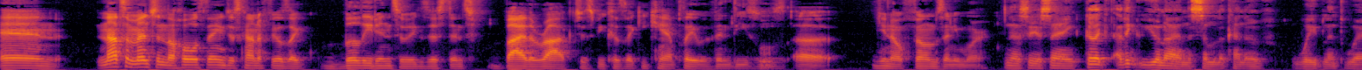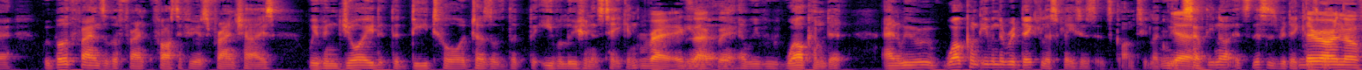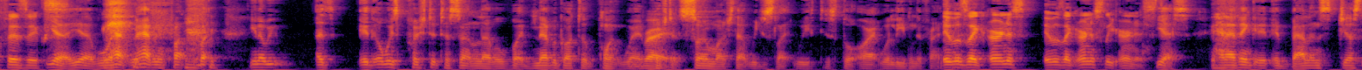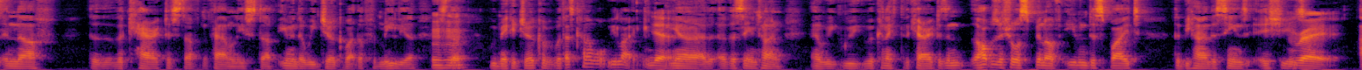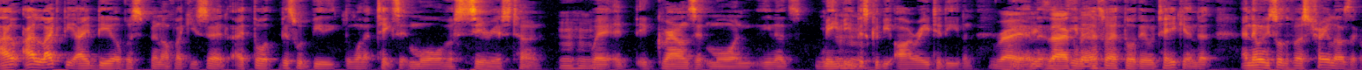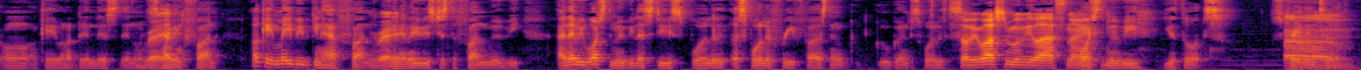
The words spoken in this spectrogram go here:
And not to mention the whole thing just kind of feels like bullied into existence by The Rock just because like he can't play with Vin Diesel's uh you know films anymore. Know, so you're saying because like, I think you and I are in a similar kind of wavelength where we're both fans of the fran- Fast and Furious franchise. We've enjoyed the detour in terms of the, the evolution it's taken. Right, you know, exactly. and we've welcomed it. And we welcomed even the ridiculous places it's gone to. Like we Yeah. accept, you know, it's this is ridiculous. there are no physics. Yeah, yeah, we're, ha- we're having fun, but you know, we as it always pushed it to a certain level, but it never got to a point where it Right. pushed it so much that we just like we just thought, all right, we're leaving the franchise. It was like earnest it was like earnestly earnest. yes, and I think it, it balanced just enough the, the character stuff, the family stuff. Even though we joke about the familia stuff, we make a joke of it, but that's kind of what we like. Mm-hmm. Yeah. you know, at, at the same time, and we we we're connected to the characters and the Hobbs and Shaw spin off, even despite the behind the scenes issues, Right. I, I like the idea of a spin off, like you said. I thought this would be the one that takes it more of a serious tone, Mm-hmm. where it, it grounds it more, and you know, it's, maybe this could be R rated even. Right, and exactly. You know, that's what I thought they would take it. And, that, and then when we saw the first trailer, I was like, oh, okay, we're not doing this. Then we're just having fun. Okay, maybe we can have fun. Right. You know, maybe it's just a fun movie. And then we watched the movie. Let's do spoiler a spoiler free first, and we'll go into spoilers. So we watched the movie last night. Watch the movie. Your thoughts straight into it. Um,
